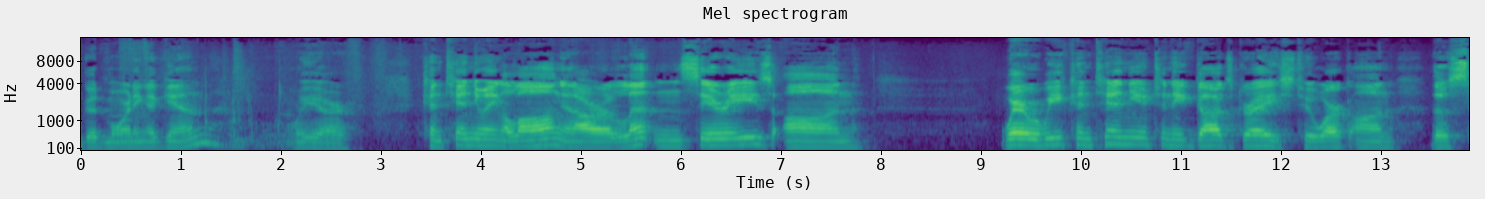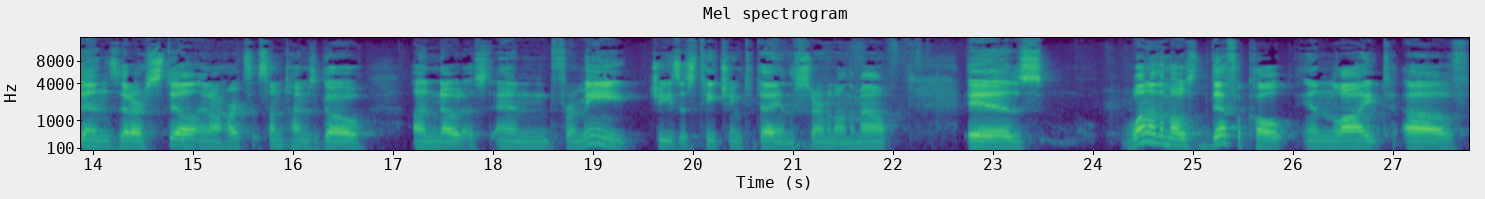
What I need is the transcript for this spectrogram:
Good morning again. We are continuing along in our Lenten series on where we continue to need God's grace to work on those sins that are still in our hearts that sometimes go unnoticed. And for me, Jesus' teaching today in the Sermon on the Mount is one of the most difficult in light of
